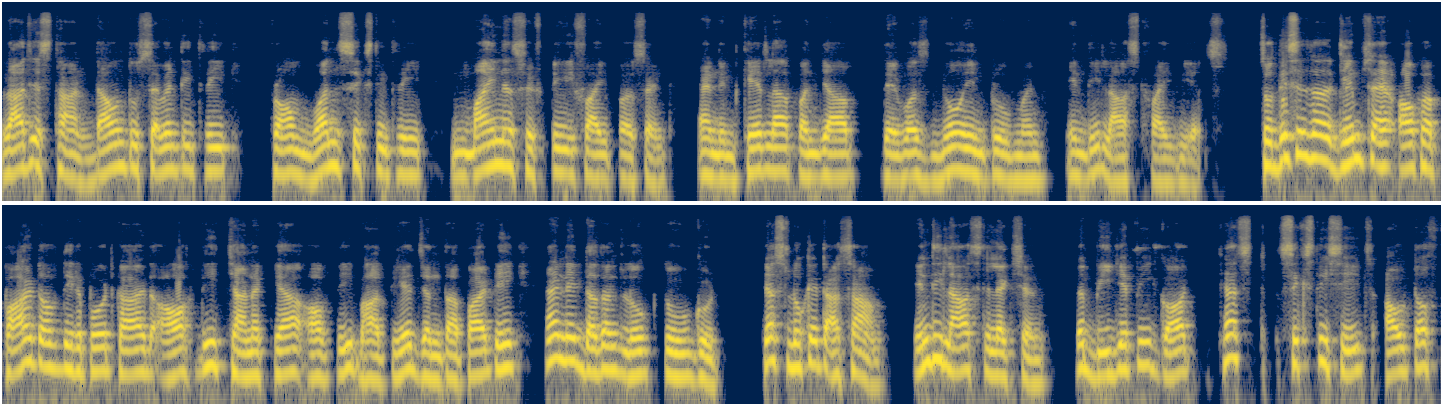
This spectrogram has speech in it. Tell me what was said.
Rajasthan down to 73 from 163, minus 55%. And in Kerala, Punjab, there was no improvement in the last five years. So this is a glimpse of a part of the report card of the Chanakya of the Bharatiya Janata Party and it doesn't look too good. Just look at Assam. In the last election, the BJP got just 60 seats out of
